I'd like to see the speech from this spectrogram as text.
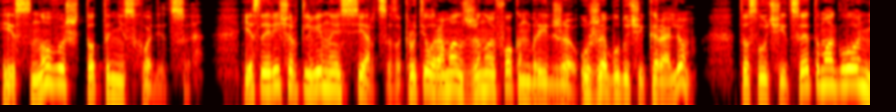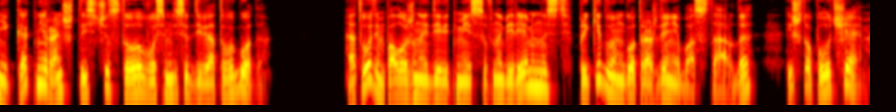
И снова что-то не сходится. Если Ричард Львиное Сердце закрутил роман с женой Фокенбриджа, уже будучи королем, то случиться это могло никак не раньше 1189 года. Отводим положенные 9 месяцев на беременность, прикидываем год рождения бастарда, и что получаем?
